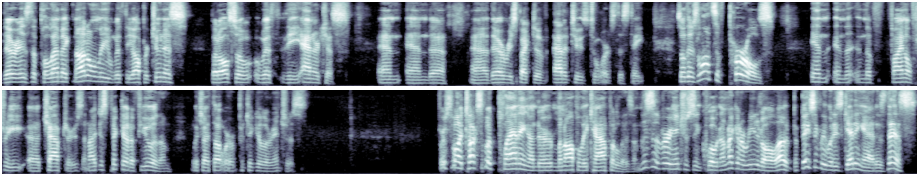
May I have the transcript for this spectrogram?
there is the polemic not only with the opportunists but also with the anarchists and and uh, uh, their respective attitudes towards the state. So there's lots of pearls in in the in the final three uh, chapters, and I just picked out a few of them, which I thought were of particular interest. First of all, it talks about planning under monopoly capitalism. This is a very interesting quote. I'm not going to read it all out, but basically what he's getting at is this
